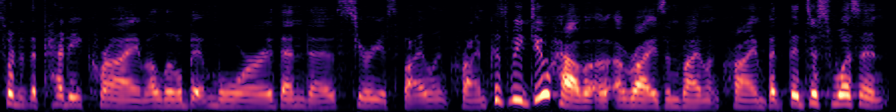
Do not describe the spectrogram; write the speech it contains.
sort of the petty crime a little bit more than the serious violent crime because we do have a, a rise in violent crime, but it just wasn't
